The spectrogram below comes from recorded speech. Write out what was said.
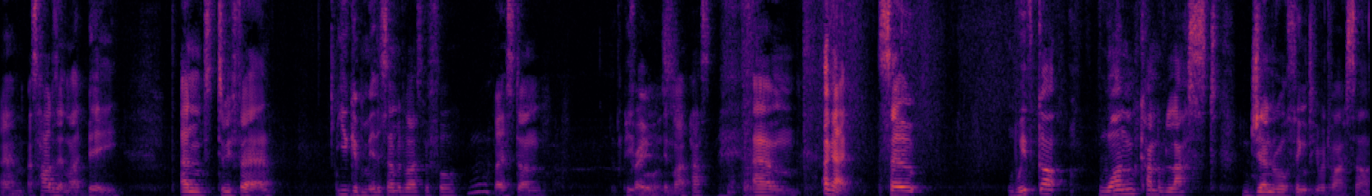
um, as hard as it might be. And to be fair, you given me the same advice before, Mm. based on people in my past. Um, okay, so we've got one kind of last general thing to give advice on,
